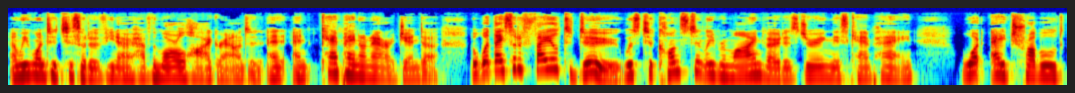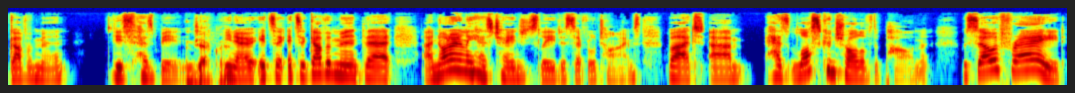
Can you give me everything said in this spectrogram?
and we wanted to sort of, you know, have the moral high ground and, and, and campaign on our agenda. But what they sort of failed to do was to constantly remind voters during this campaign what a troubled government this has been. Exactly. You know, it's a it's a government that uh, not only has changed its leader several times, but um, has lost control of the parliament. Was so afraid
